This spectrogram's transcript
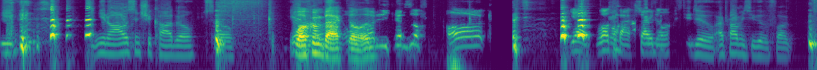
And- Shut up. you know, I was in Chicago, so. yeah, Welcome no, back, Dylan. Nobody gives a fuck. yeah, welcome back. Sorry, Dylan. You do. I promise you give a fuck.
